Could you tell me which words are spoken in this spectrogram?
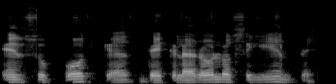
en su podcast declaró lo siguiente.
